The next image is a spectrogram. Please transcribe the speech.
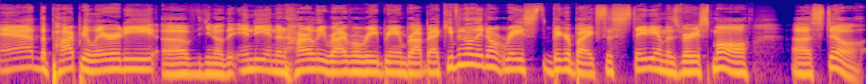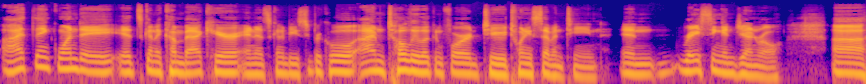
add the popularity of you know the Indian and Harley rivalry being brought back. Even though they don't race bigger bikes, this stadium is very small uh, still, I think one day it's going to come back here and it's going to be super cool. I'm totally looking forward to 2017 and racing in general. Uh,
